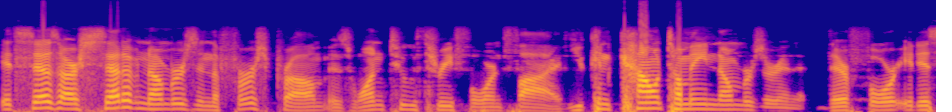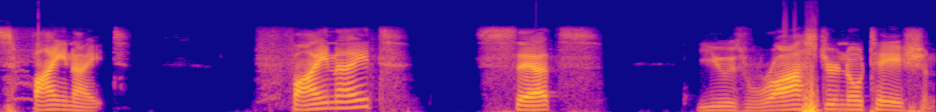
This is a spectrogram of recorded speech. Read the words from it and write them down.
it says our set of numbers in the first problem is 1, 2, 3, 4, and 5. You can count how many numbers are in it. Therefore, it is finite. Finite sets use roster notation.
